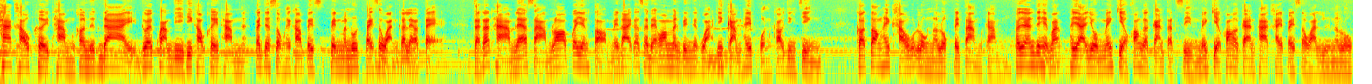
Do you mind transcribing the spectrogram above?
ถ้าเขาเคยทำเขานึกได้ ด้วยความดีที่เขาเคยทำเนี่ยก็จะส่งให้เขาไปเป็นมนุษย์ไปสวรรค์ก็แล้วแต่ แต่ถ้าถามแล้วสามรอบก็ยังตอบไม่ได้ก็แสดงว่ามันเป็นจังหวะที่กรรมให้ผลเขาจริง ๆ ก็ต้องให้เขาลงนรกไปตามกรรม เพราะฉะนั้นจะเห็นว่าพญายมไม่เกี่ยวข้องกับการตัดสิน ไม่เกี่ยวข้องกับการพาใครไปสวรรค์หรือนรก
